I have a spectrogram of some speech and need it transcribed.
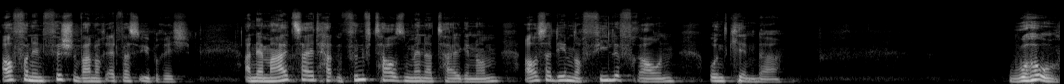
Auch von den Fischen war noch etwas übrig. An der Mahlzeit hatten 5000 Männer teilgenommen, außerdem noch viele Frauen und Kinder. Wow,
